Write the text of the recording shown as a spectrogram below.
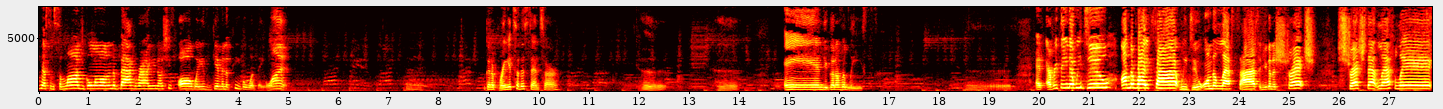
You have some Solange going on in the background. You know, she's always giving the people what they want. We're going to bring it to the center. Good. Good. And you're going to release. Good. And everything that we do on the right side, we do on the left side. So you're going to stretch, stretch that left leg.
